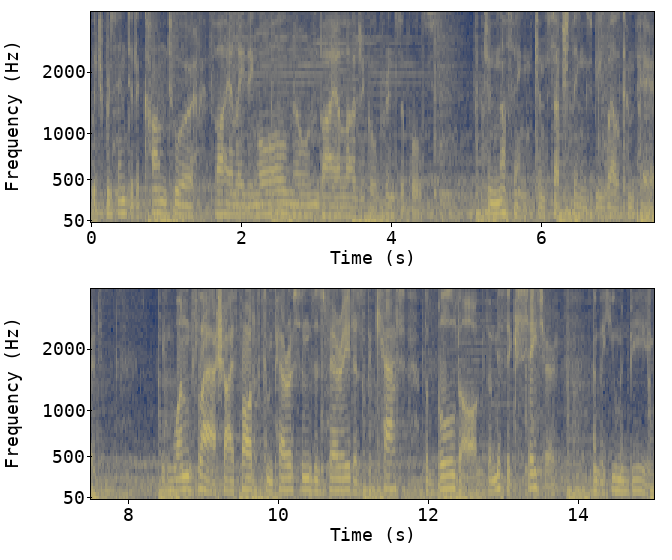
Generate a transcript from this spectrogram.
which presented a contour violating all known biological principles. To nothing can such things be well compared. In one flash, I thought of comparisons as varied as the cat, the bulldog, the mythic satyr, and the human being.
